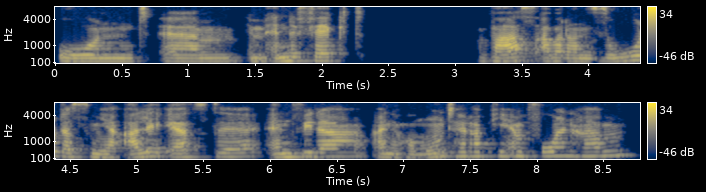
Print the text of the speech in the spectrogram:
Und ähm, im Endeffekt war es aber dann so, dass mir alle Ärzte entweder eine Hormontherapie empfohlen haben,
